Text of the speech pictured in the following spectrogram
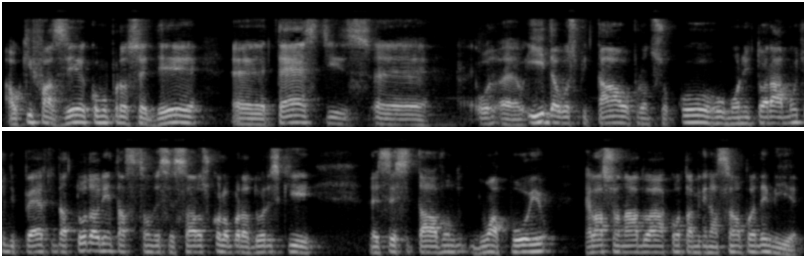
ao que fazer, como proceder, é, testes. É, ida ao hospital, pronto-socorro, monitorar muito de perto e dar toda a orientação necessária aos colaboradores que necessitavam de um apoio relacionado à contaminação, à pandemia.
